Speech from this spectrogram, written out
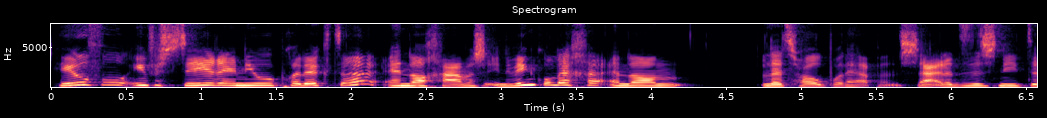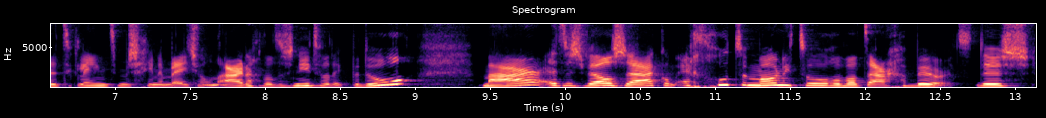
heel veel investeren in nieuwe producten. En dan gaan we ze in de winkel leggen. En dan let's hope what happens. Nou, dat is niet, het klinkt misschien een beetje onaardig, dat is niet wat ik bedoel. Maar het is wel zaak om echt goed te monitoren wat daar gebeurt. Dus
